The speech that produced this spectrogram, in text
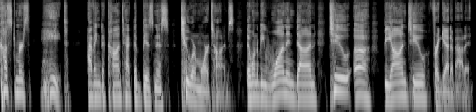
customers hate having to contact a business two or more times. They want to be one and done, two, uh, beyond two, forget about it.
